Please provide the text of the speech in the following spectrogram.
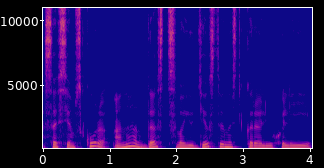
Совсем скоро она отдаст свою девственность королю Халии.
